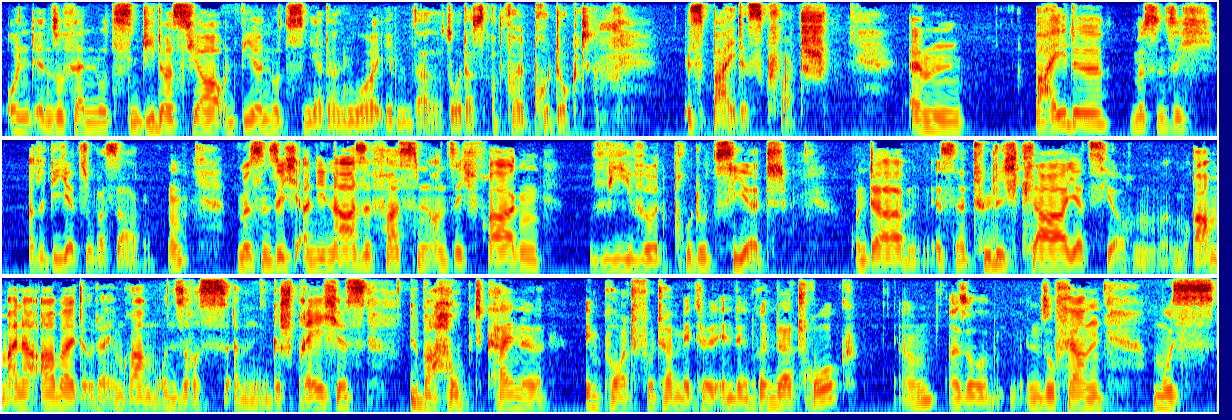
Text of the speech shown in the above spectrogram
Und insofern nutzen die das ja und wir nutzen ja dann nur eben da so das Abfallprodukt. Ist beides Quatsch. Ähm, beide müssen sich, also die jetzt sowas sagen, ne, müssen sich an die Nase fassen und sich fragen, wie wird produziert? Und da ist natürlich klar, jetzt hier auch im, Rahmen meiner Arbeit oder im Rahmen unseres ähm, Gespräches, überhaupt keine Importfuttermittel in den Rindertrog. Ja? Also insofern muss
